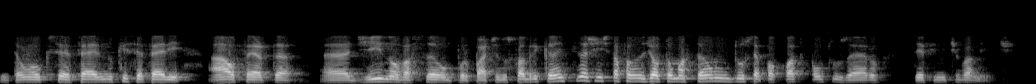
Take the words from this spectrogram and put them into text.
Então, ao que se refere, no que se refere à oferta uh, de inovação por parte dos fabricantes, a gente está falando de automação indústria 4.0 definitivamente.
